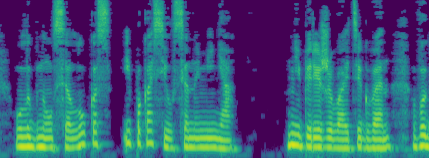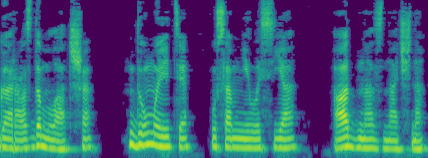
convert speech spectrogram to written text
— улыбнулся Лукас и покосился на меня. «Не переживайте, Гвен, вы гораздо младше». «Думаете?» — усомнилась я. «Однозначно».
